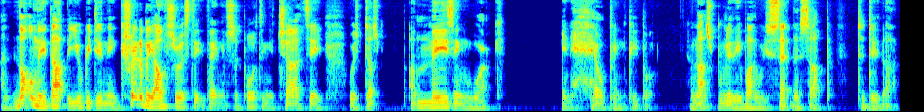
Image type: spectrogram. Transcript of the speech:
And not only that, but you'll be doing the incredibly altruistic thing of supporting a charity which does amazing work in helping people. And that's really why we set this up to do that.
